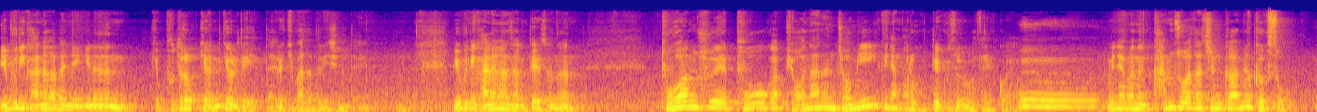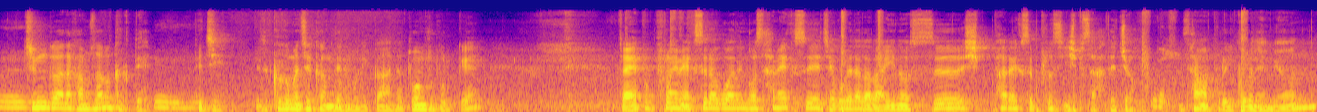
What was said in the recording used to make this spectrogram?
미분이 가능하다는 얘기는 이렇게 부드럽게 연결돼 있다 이렇게 받아들이시면 돼요. 음. 미분이 가능한 상태에서는 두 함수의 부호가 변하는 점이 그냥 바로 극대 극소가 될 거예요. 음. 왜냐면은 감소하다 증가하면 극소, 음. 증가하다 감소하면 극대. 음. 됐지? 그래서 그것만 체크하면 되는 거니까 자, 두 함수 볼게. 자 f 프라임 x라고 하는 거 3x의 제곱에다가 마이너스 18x 플러스 24 됐죠? 네. 3 앞으로 이끌어내면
